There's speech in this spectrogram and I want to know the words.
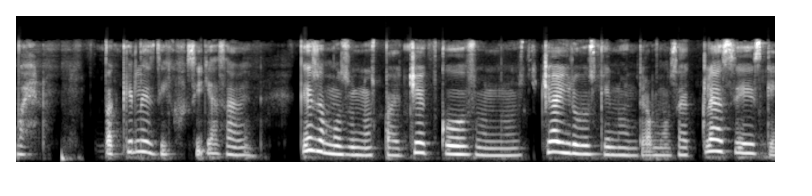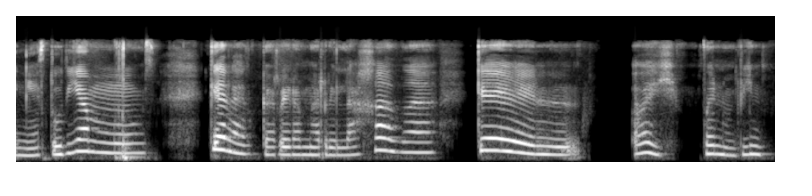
bueno, ¿para qué les digo? Si ya saben que somos unos pachecos, unos chairos, que no entramos a clases, que ni estudiamos, que la carrera más relajada, que el... Ay, bueno, en fin,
